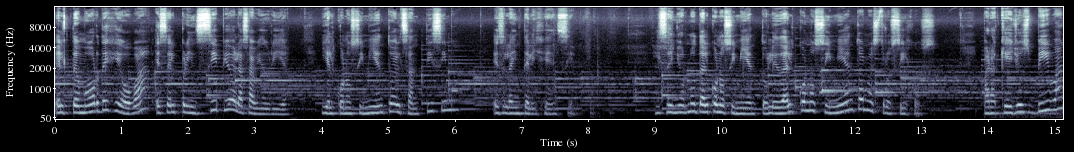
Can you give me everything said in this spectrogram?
el temor de Jehová es el principio de la sabiduría y el conocimiento del Santísimo es la inteligencia. El Señor nos da el conocimiento, le da el conocimiento a nuestros hijos para que ellos vivan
